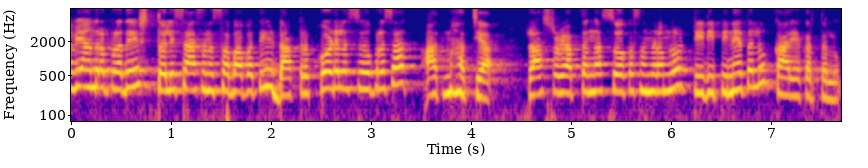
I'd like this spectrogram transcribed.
నవ్యాంధ్రప్రదేశ్ తొలి శాసన సభాపతి డాక్టర్ కోడెల శివప్రసాద్ ఆత్మహత్య. రాష్ట్ర వ్యాప్తంగా శోక సంద్రంలో టీడీపీ నేతలు కార్యకర్తలు.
